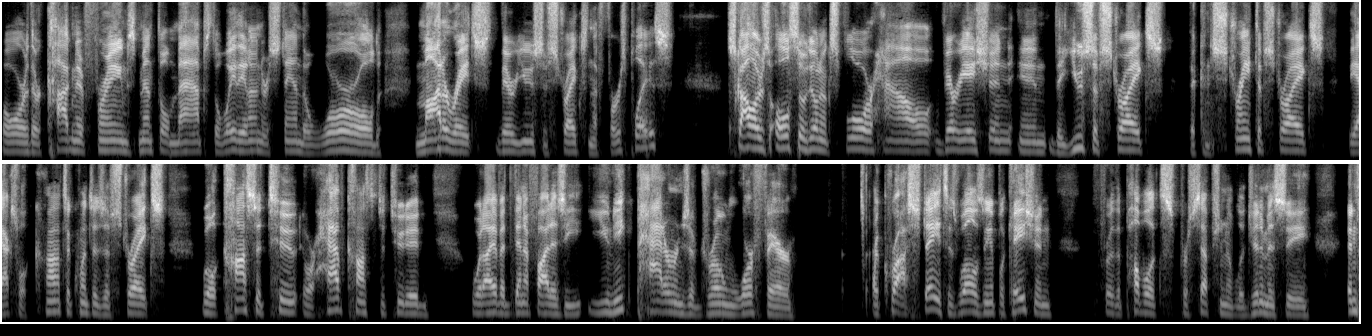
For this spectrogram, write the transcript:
or their cognitive frames, mental maps, the way they understand the world moderates their use of strikes in the first place. Scholars also don't explore how variation in the use of strikes, the constraint of strikes, the actual consequences of strikes will constitute or have constituted what I have identified as unique patterns of drone warfare across states, as well as the implication for the public's perception of legitimacy. And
